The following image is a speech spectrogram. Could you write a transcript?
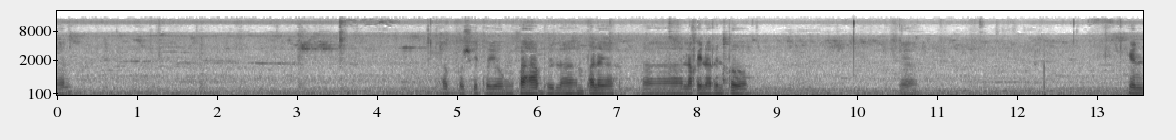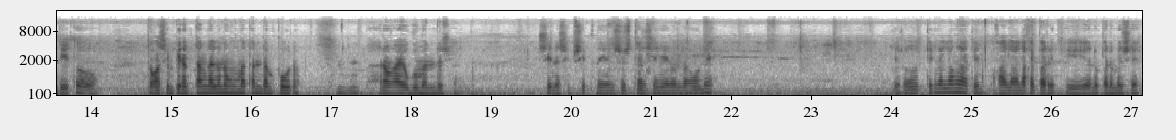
Ayan. Tapos ito yung pahabol na ampalaya. Ah, laki na rin to. Ayan. Yun dito. Ito kasi pinagtanggalan ng matandang puno. Parang ayaw gumanda siya. Kasi nasipsip na yung sustansya niya nung nauna eh. Pero tingnan lang natin. Baka lalaki pa rin. Eh, ano pa naman siya.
